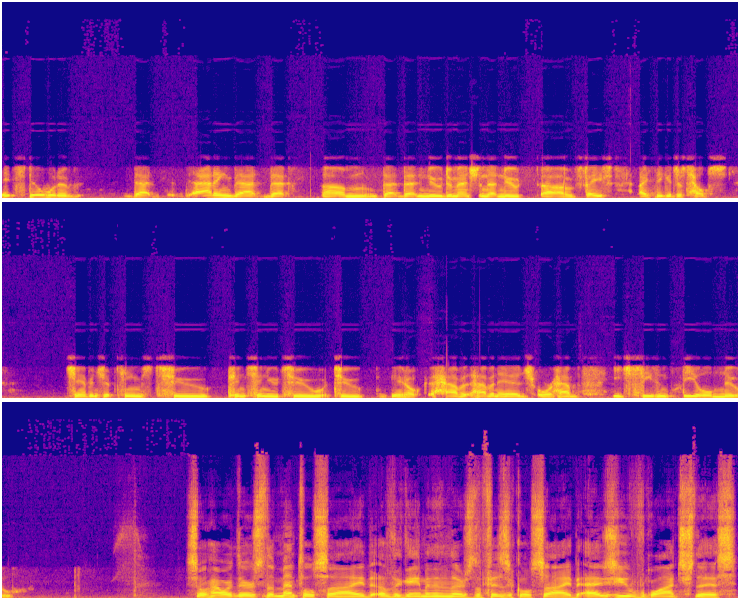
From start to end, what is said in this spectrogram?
it still would have that adding that that um, that that new dimension, that new uh, face, I think it just helps championship teams to continue to to you know have have an edge or have each season feel new. So Howard, there's the mental side of the game, and then there's the physical side. As you've watched this,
